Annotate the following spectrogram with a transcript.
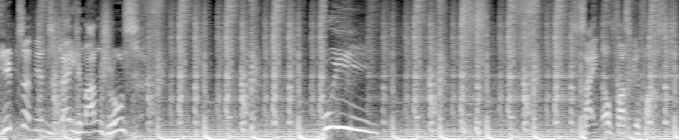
Gibt's dann jetzt gleich im Anschluss? Hui. Seid auf was gefasst.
